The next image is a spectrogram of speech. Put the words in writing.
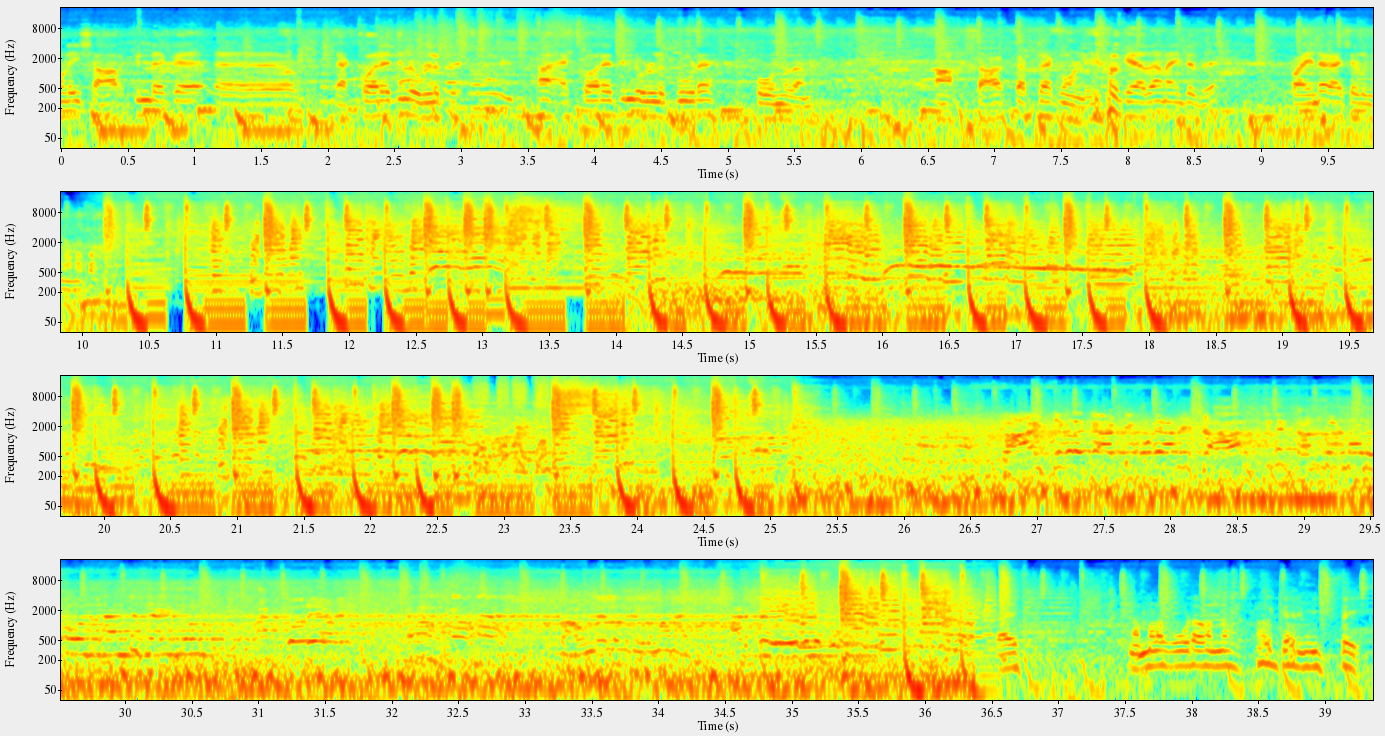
നമ്മൾ ഈ ഷാർക്കിന്റെ ഒക്കെ അക്വാറിയത്തിന്റെ ഉള്ളിൽ ആ അക്വാറിയത്തിന്റെ ഉള്ളിൽ കൂടെ പോകുന്നതാണ്. ആ ഷാർക്ക് അറ്റാക്ക് ഓൺലി ഓക്കെ അതാണ് അതിന്റെ ഇത് അപ്പോൾ അതിന്റെ കാഴ്ചകളും കാണാം കൂടെ വന്ന ആൾക്കാർ മിസ്സായി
